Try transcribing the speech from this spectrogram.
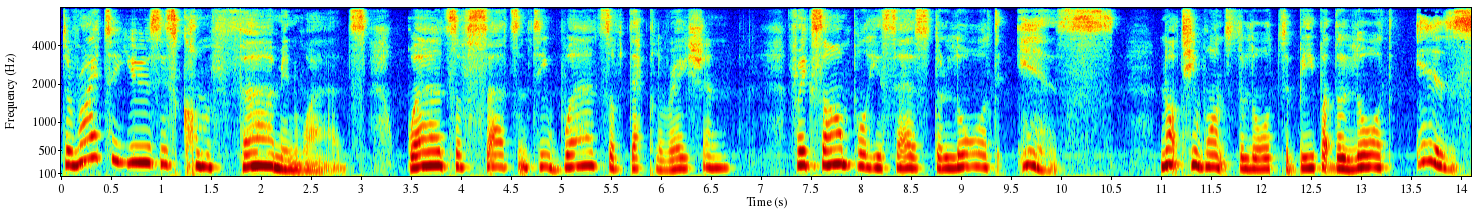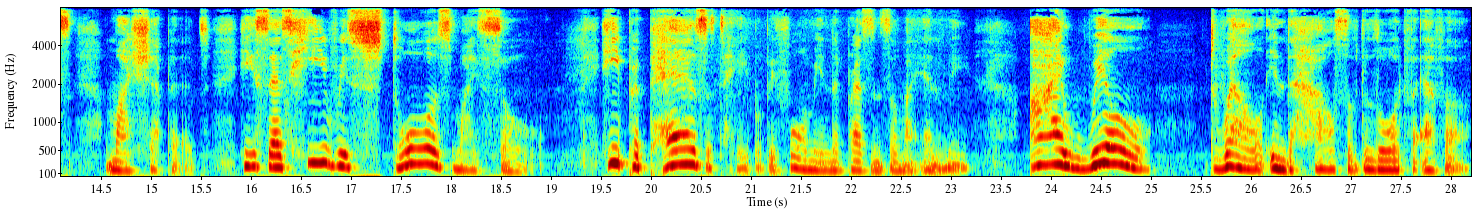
The writer uses confirming words, words of certainty, words of declaration. For example, he says, The Lord is. Not he wants the Lord to be, but the Lord is my shepherd. He says, He restores my soul. He prepares a table before me in the presence of my enemy. I will dwell in the house of the Lord forever.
